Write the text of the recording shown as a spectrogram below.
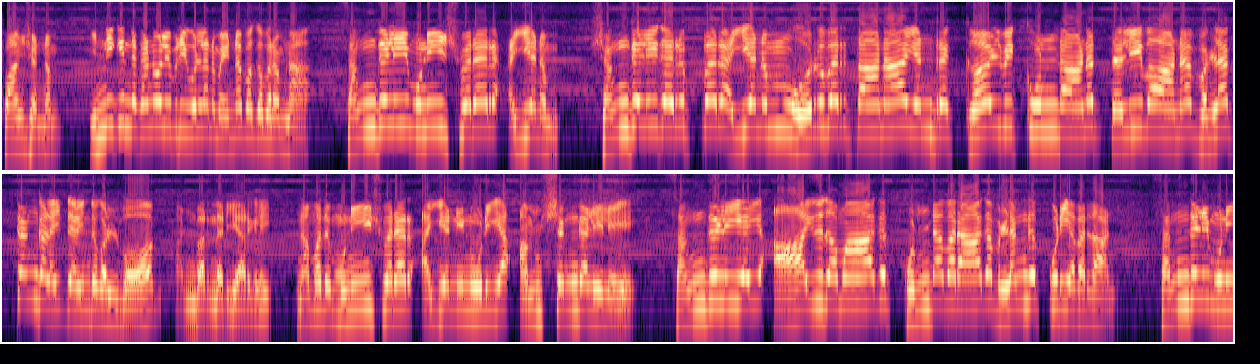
சுவாஞ்சன்னம். இன்னைக்கு இந்த கனொலி உள்ள நம்ம என்ன பார்க்க போறோம்னா சங்கிலி முனீஸ்வரர் ஐயனம். சங்கிலி கருப்பர் ஐயனம் ஒருவர் தானா என்ற கேள்விக்கு உண்டான தெளிவான விளக்கங்களை தெரிந்து கொள்வோம். அன்பர்ந்தடியார்களே நமது முனீஸ்வரர் ஐயனினுடைய அம்சங்களிலே சங்கிலியை ஆயுதமாக கொண்டவராக விளங்கக்கூடியவர்தான். சங்கிலி முனி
